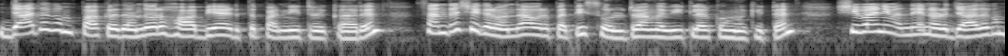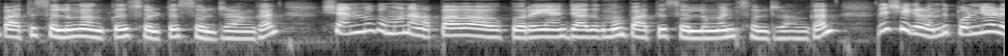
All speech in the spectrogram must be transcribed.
ஜாதகம் பார்க்குறது வந்து ஒரு ஹாபியாக எடுத்து பண்ணிகிட்ருக்காரு இருக்காரு சந்திரசேகர் வந்து அவரை பற்றி சொல்கிறாங்க வீட்டில் இருக்கவங்க கிட்ட. சிவானி வந்து என்னோட ஜாதகம் பார்த்து சொல்லுங்கள் அங்கிள் சொல்லிட்டு சொல்கிறாங்க சண்முகமும் நான் அப்பாவாக ஆக போகிறேன் என் ஜாதகமும் பார்த்து சொல்லுங்கன்னு சொல்கிறாங்க சந்திரசேகர் வந்து பொன்னியோட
